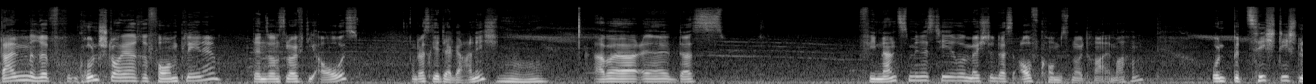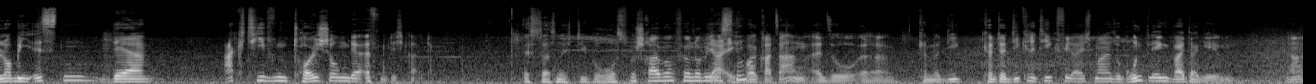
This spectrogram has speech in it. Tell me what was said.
Dann Ref Grundsteuerreformpläne, denn sonst läuft die aus. Und das geht ja gar nicht. Aber äh, das Finanzministerium möchte das aufkommensneutral machen und bezichtigt Lobbyisten der aktiven Täuschung der Öffentlichkeit. Ist das nicht die Berufsbeschreibung für Ja, Lobbyisten? ich wollte gerade sagen, also äh, können wir die, könnt ihr die Kritik vielleicht mal so grundlegend weitergeben. Ja?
